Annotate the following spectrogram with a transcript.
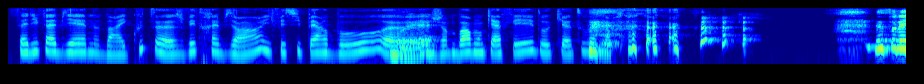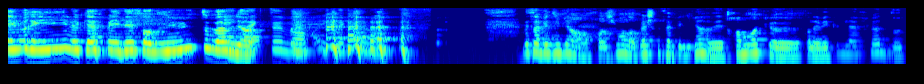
Salut Fabienne, ben écoute, euh, je vais très bien, il fait super beau, euh, je viens de boire mon café, donc euh, tout va bien. le soleil brille, le café est descendu, tout va bien. Exactement, exactement. Mais ça fait du bien, hein. franchement, n'empêche que ça fait du bien. Ça fait trois mois que qu'on avait que de la flotte, donc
